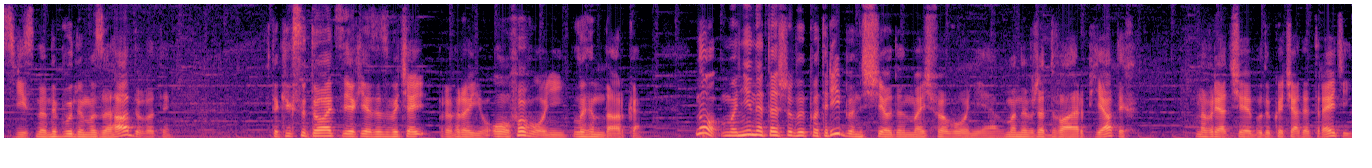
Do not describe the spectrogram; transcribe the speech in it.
звісно, не будемо загадувати. В таких ситуаціях я зазвичай програю. О, Фавоній, легендарка. Ну, мені не те, щоб потрібен ще один меч Фавонія. В мене вже два R5. Навряд чи я буду качати третій.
